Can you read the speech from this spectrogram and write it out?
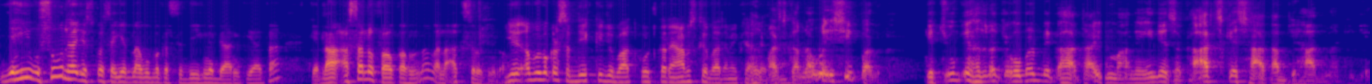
یہی اصول ہے جس کو سیدنا ابو بکر صدیق نے بیان کیا تھا کہ لا اصل و فوقہ ہننا والا اکثر و یہ ابو بکر صدیق کی جو بات کوٹ کر رہے ہیں آپ اس کے بارے میں کیا کہتے عرض ہیں؟ کر رہا ہوں اسی پر کہ چونکہ حضرت عمر نے کہا تھا ان مانعین زکوٰۃ کے ساتھ آپ جہاد نہ کیجیے۔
